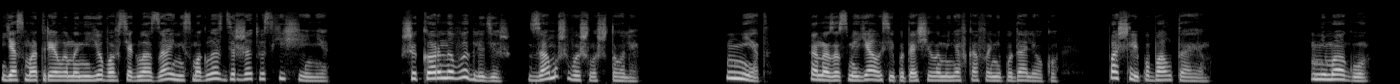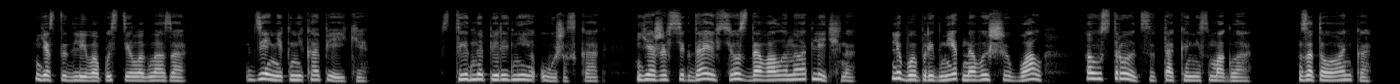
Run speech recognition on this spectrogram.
Я смотрела на неё во все глаза и не смогла сдержать восхищение. «Шикарно выглядишь. Замуж вышла, что ли?» «Нет», она засмеялась и потащила меня в кафе неподалеку. «Пошли поболтаем». «Не могу». Я стыдливо опустила глаза. «Денег ни копейки». Стыдно перед ней ужас как. Я же всегда и все сдавала на отлично. Любой предмет на высший балл, а устроиться так и не смогла. Зато Анька,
